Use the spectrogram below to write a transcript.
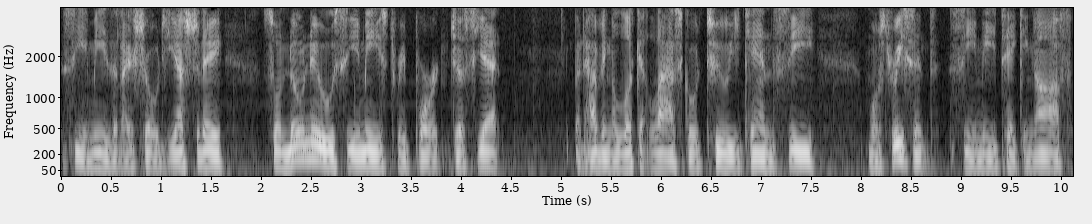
CME that I showed yesterday. So no new CMEs to report just yet, but having a look at LASCO 2, you can see most recent CME taking off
